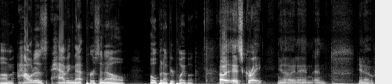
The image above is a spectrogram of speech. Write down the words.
Um, how does having that personnel open up your playbook? Oh, it's great. You know, and and, and you know,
